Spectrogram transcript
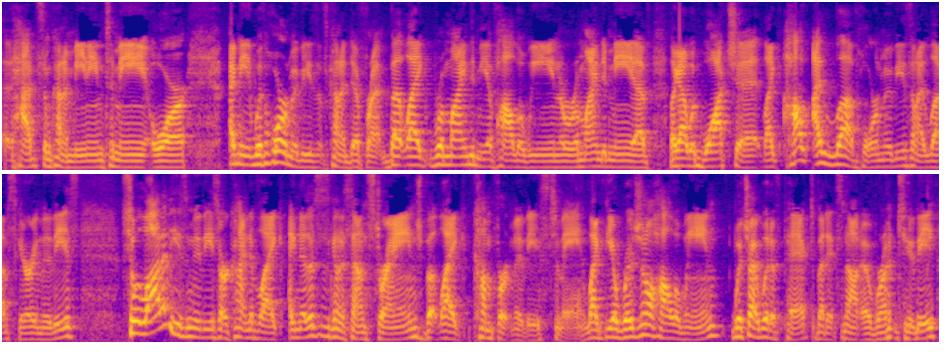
had some kind of meaning to me or I mean with horror movies it's kind of different, but like reminded me of Halloween or reminded me of like I would watch it. Like how I love horror movies and I love scary movies. So a lot of these movies are kind of like, I know this is going to sound strange, but like comfort movies to me. Like the original Halloween, which I would have picked, but it's not over on Tubi.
